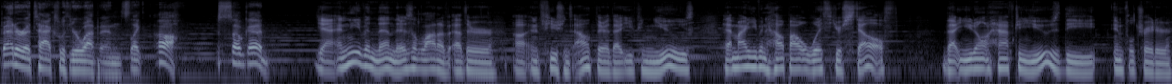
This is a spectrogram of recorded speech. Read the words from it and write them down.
better attacks with your weapons. Like, oh, it's so good. Yeah, and even then, there's a lot of other uh, infusions out there that you can use that might even help out with your stealth. That you don't have to use the infiltrator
